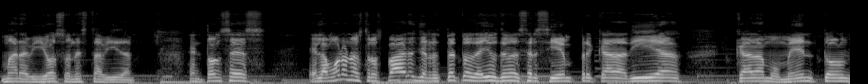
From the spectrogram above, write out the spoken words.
maravilloso en esta vida. Entonces, el amor a nuestros padres y el respeto de ellos debe ser siempre, cada día, cada momento.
